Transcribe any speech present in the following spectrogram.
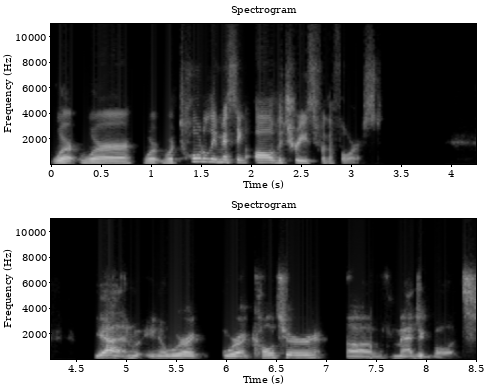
we're we're we're we're totally missing all the trees for the forest. Yeah, and you know we're a, we're a culture of magic bullets.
